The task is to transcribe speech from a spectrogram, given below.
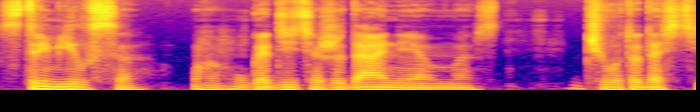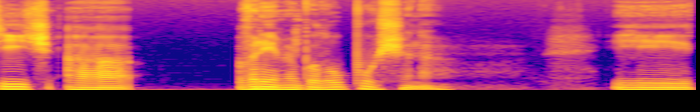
стремился э, угодить ожиданиям, чего-то достичь, а время было упущено. И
